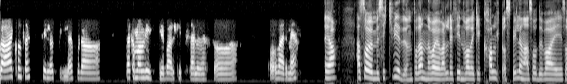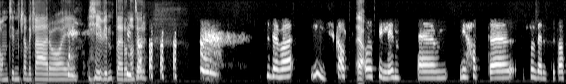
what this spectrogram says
hver konsert til å spille. For da, da kan man virkelig bare slippe seg løs og, og være med. Ja. Jeg så jo musikkvideoen på den, det var jo veldig fin. Var det ikke kaldt å spille inn? jeg så du var i sånn tynnkledde klær og i, i vinter og natur? Det var iskaldt Ja. å spille inn. Um, vi hadde forventet at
